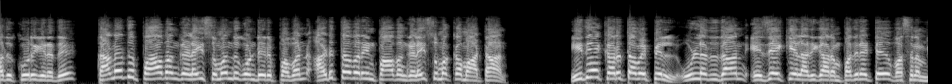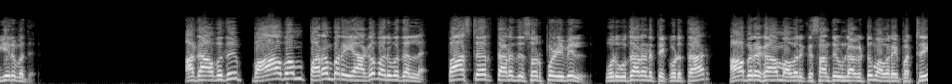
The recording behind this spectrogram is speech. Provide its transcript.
அது கூறுகிறது தனது பாவங்களை சுமந்து கொண்டிருப்பவன் அடுத்தவரின் பாவங்களை சுமக்க மாட்டான். இதே கருத்தமைப்பில் உள்ளதுதான் எசேக்கியல் அதிகாரம் பதினெட்டு வசனம் இருபது. அதாவது பாவம் பரம்பரையாக வருவதல்ல. பாஸ்டர் தனது சொற்பொழிவில் ஒரு உதாரணத்தை கொடுத்தார். ஆபிரகாம் அவருக்கு சந்தை உண்டாகட்டும் அவரை பற்றி.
